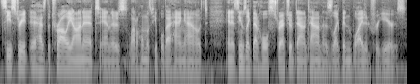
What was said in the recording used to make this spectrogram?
C Street. It has the trolley on it, and there's a lot of homeless people that hang out. And it seems like that whole stretch of downtown has like been blighted for years.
